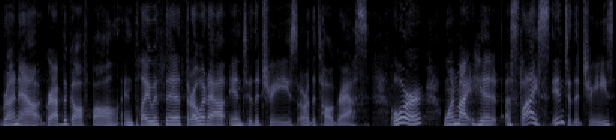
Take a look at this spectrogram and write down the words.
run out, grab the golf ball, and play with it, throw it out into the trees or the tall grass. Or one might hit a slice into the trees,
